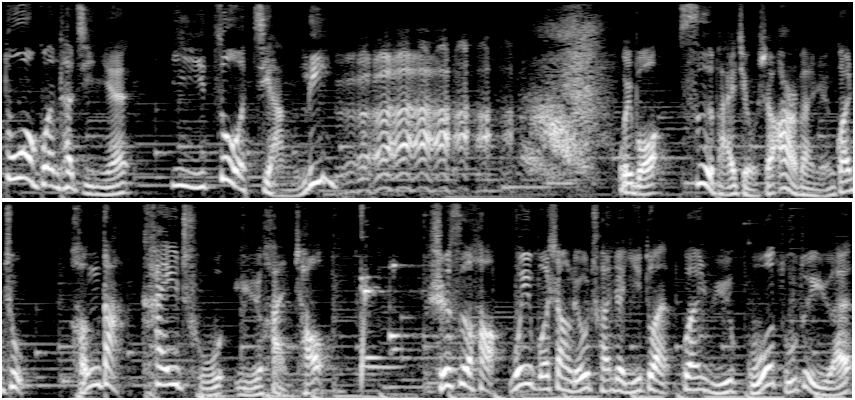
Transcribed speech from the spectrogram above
多关他几年。以作奖励。微博四百九十二万人关注，恒大开除于汉超。十四号，微博上流传着一段关于国足队员、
